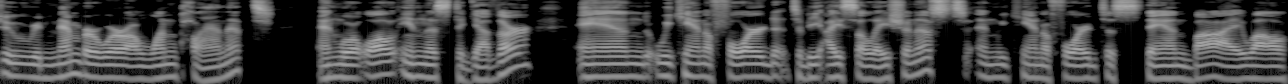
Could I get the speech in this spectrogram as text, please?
to remember we're on one planet and we're all in this together and we can't afford to be isolationists and we can't afford to stand by while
